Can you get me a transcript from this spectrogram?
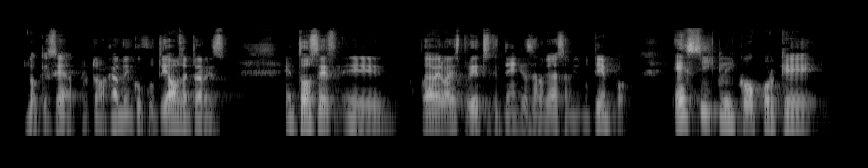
lo que sea, pero trabajando en conjunto. Ya vamos a entrar a eso. Entonces, eh, puede haber varios proyectos que tengan que desarrollarse al mismo tiempo. Es cíclico porque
